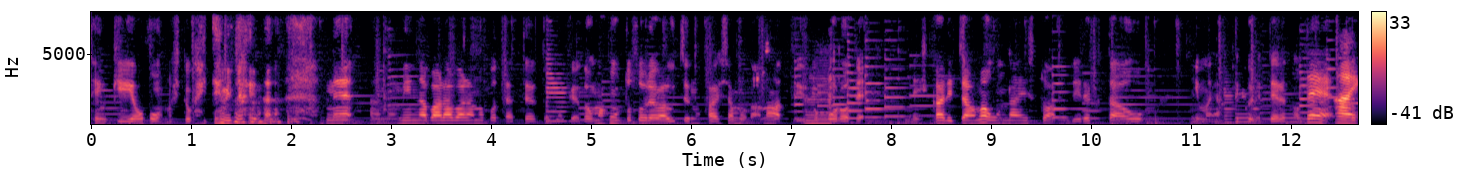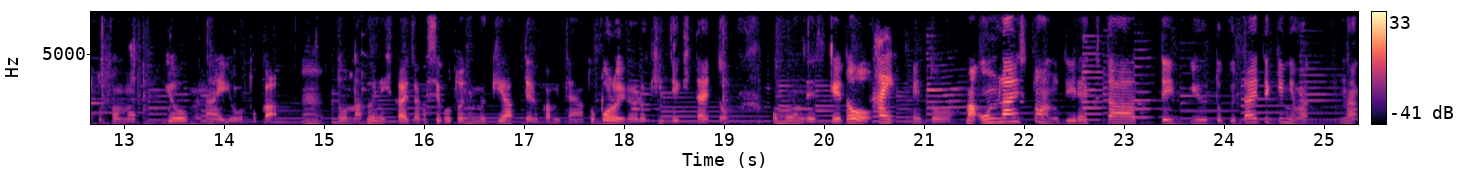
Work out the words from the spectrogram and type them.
天気予報の人がいてみたいな。ねあのみんなバラバラのことやってると思うけど、まあ、本当それはうちの会社もだなっていうところで。うん、でひかりちゃんはオンラインストアのディレクターを今やってくれてるので、はい、ちょっとその業務内容とか、うん、どんな風にひかりちゃんが仕事に向き合ってるかみたいなところをいろいろ聞いていきたいと思うんですけど、はい、えっとまあ、オンラインストアのディレクターっていうと具体的にはな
